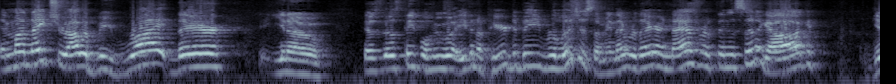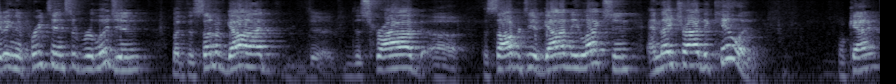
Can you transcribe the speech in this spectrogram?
In my nature, I would be right there, you know, those, those people who even appeared to be religious. I mean, they were there in Nazareth in the synagogue, giving the pretense of religion, but the Son of God described uh, the sovereignty of God in election, and they tried to kill him. Okay?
